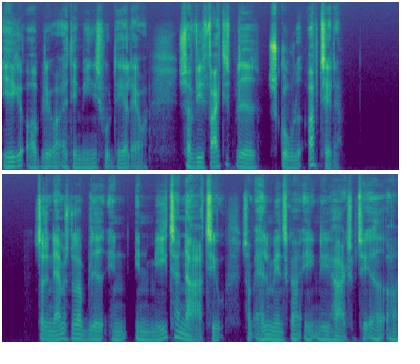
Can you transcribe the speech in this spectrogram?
ikke oplever, at det er meningsfuldt, det jeg laver. Så vi er faktisk blevet skolet op til det så det nærmest nu er blevet en, en metanarrativ, som alle mennesker egentlig har accepteret og,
